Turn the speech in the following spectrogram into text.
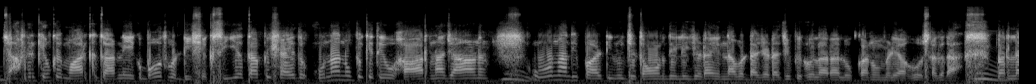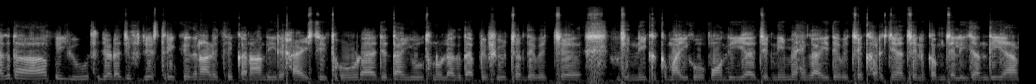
ਜਾਂ ਫਿਰ ਕਿਉਂਕਿ ਮਾਰਕ ਕਰਨੀ ਇੱਕ ਬਹੁਤ ਵੱਡੀ ਸ਼ਖਸੀਅਤ ਆ ਵੀ ਸ਼ਾਇਦ ਉਹਨਾਂ ਨੂੰ ਵੀ ਕਿਤੇ ਉਹ ਹਾਰ ਨਾ ਜਾਣ ਉਹਨਾਂ ਦੀ ਪਾਰਟੀ ਨੂੰ ਜਿਤਾਉਣ ਦੇ ਲਈ ਜਿਹੜਾ ਇੰਨਾ ਵੱਡਾ ਜਿਹੜਾ ਜੀ ਵੀ ਹੁਲਾਰਾ ਲੋਕਾਂ ਨੂੰ ਮਿਲਿਆ ਹੋ ਸਕਦਾ। ਪਰ ਲੱਗਦਾ ਵੀ ਯੂਥ ਜਿਹੜਾ ਜੀ ਜਿਸ ਤਰੀਕੇ ਦੇ ਨਾਲ ਇੱਥੇ ਘਰਾਂ ਦੀ ਰਿਹਾਇਸ਼ ਦੀ ਥੋੜ ਹੈ ਜਿੱਦਾਂ ਯੂਥ ਨੂੰ ਲੱਗਦਾ ਵੀ ਫਿਊਚਰ ਦੇ ਵਿੱਚ ਜਿੰਨੀ ਕੁ ਕਮਾਈ ਹੋ ਪਾਉਂਦੀ ਹੈ ਜਿੰਨੀ ਮਹਿੰਗਾਈ ਦੇ ਵਿੱਚ ਖਰਚਿਆਂ 'ਚ ਇਨਕਮ ਚਲੀ ਜਾਂਦੀ ਆ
